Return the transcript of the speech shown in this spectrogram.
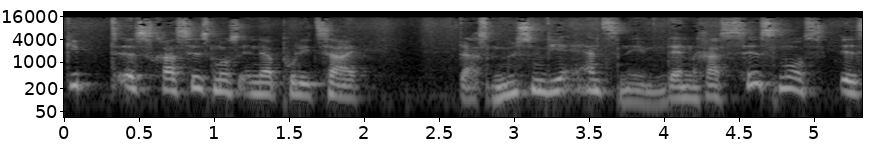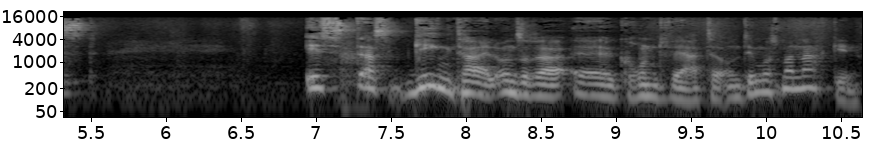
gibt es Rassismus in der Polizei? Das müssen wir ernst nehmen, denn Rassismus ist, ist das Gegenteil unserer äh, Grundwerte und dem muss man nachgehen.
